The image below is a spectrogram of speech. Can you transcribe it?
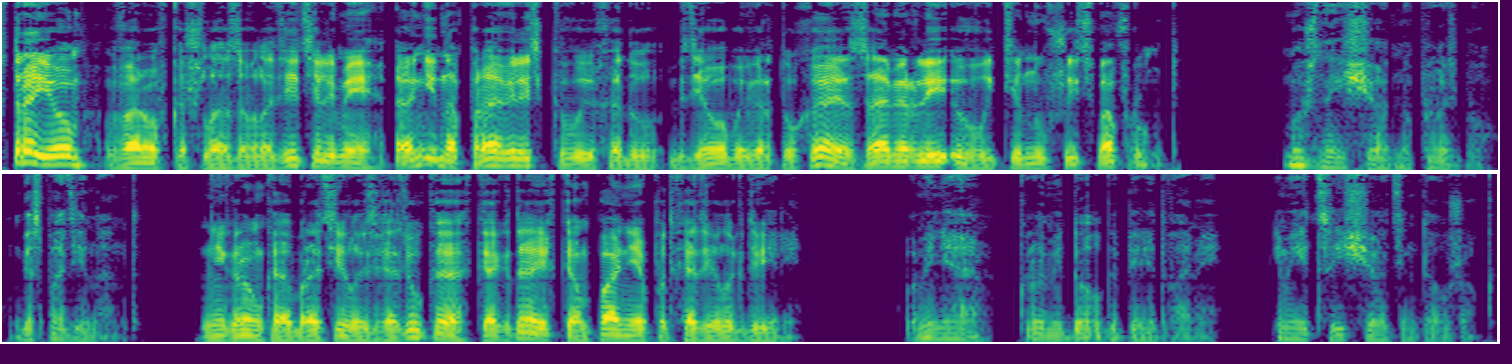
Втроем, воровка шла за владетелями, они направились к выходу, где оба вертухая замерли, вытянувшись во фрунт. «Можно еще одну просьбу, господин Ант?» Негромко обратилась гадюка, когда их компания подходила к двери. «У меня, кроме долга перед вами, имеется еще один должок.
